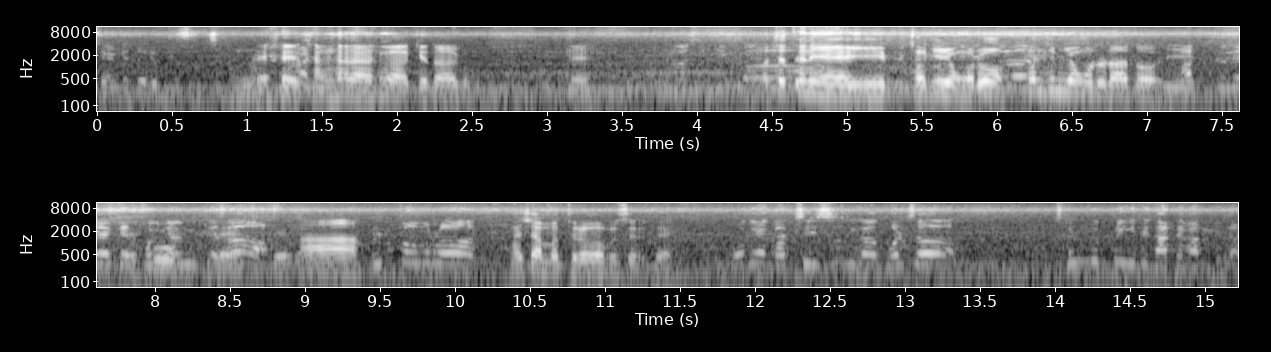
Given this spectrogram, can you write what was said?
새끼들이 무슨 장난? 네, 장난하는 것 같기도 하고. 네. 어쨌든 이, 이 저기용으로 편집용으로라도 이 박근혜 대통령께서 네. 아 불법으로 다시 한번 들어가 보세요. 네. 목에 갇힌 시기가 벌써 1600일이 다 돼갑니다.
